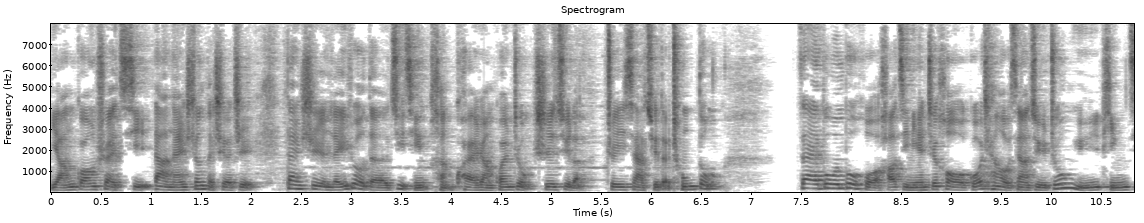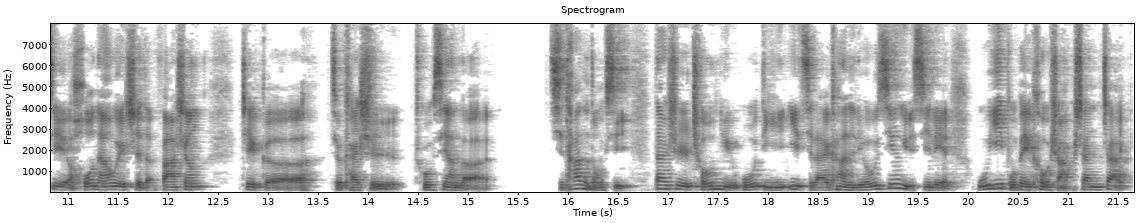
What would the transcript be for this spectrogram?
阳光帅气大男生的设置，但是羸弱的剧情很快让观众失去了追下去的冲动。在不温不火好几年之后，国产偶像剧终于凭借湖南卫视的发声，这个就开始出现了。其他的东西，但是丑女无敌，一起来看《流星雨》系列，无一不被扣上山寨、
